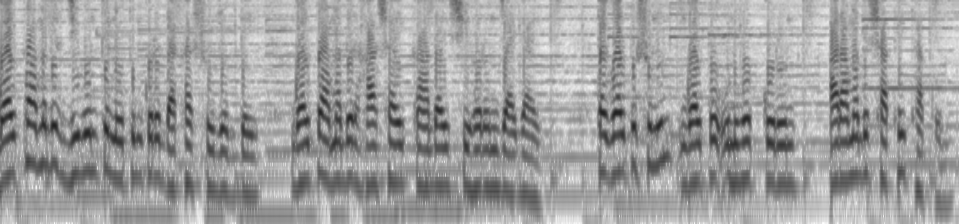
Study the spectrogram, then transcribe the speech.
গল্প আমাদের জীবনকে নতুন করে দেখার সুযোগ দেয়। গল্প আমাদের হাসায়, কাঁদায়, শিহরণ জায়গায়। তাই গল্প শুনুন, গল্প অনুভব করুন, আর আমাদের সাথেই থাকুন।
